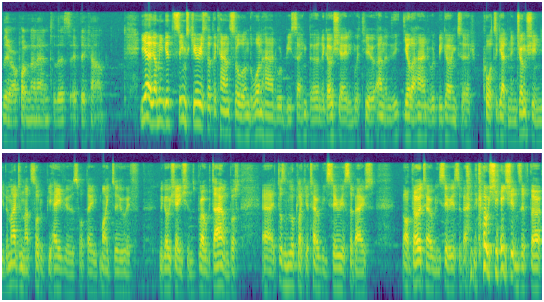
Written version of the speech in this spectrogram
they are putting an end to this if they can. Yeah, I mean, it seems curious that the council, on the one hand, would be saying they're negotiating with you, and on the, the other hand, would be going to court to get an injunction. You'd imagine that sort of behaviour is what they might do if negotiations broke down, but uh, it doesn't look like you're terribly serious about well, they're terribly serious about negotiations if they're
